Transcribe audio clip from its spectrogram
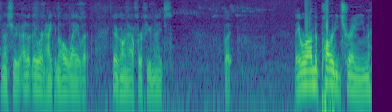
I'm not sure, they weren't hiking the whole way, but they're going out for a few nights. But they were on the party train.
